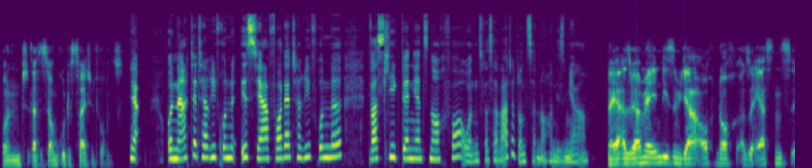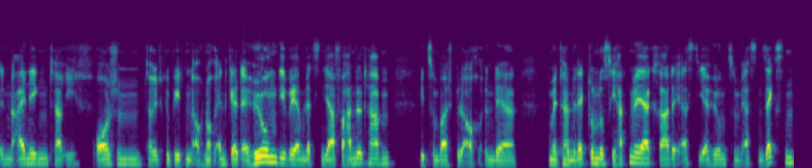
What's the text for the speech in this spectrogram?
Und das ist auch ein gutes Zeichen für uns. Ja, und nach der Tarifrunde ist ja vor der Tarifrunde. Was liegt denn jetzt noch vor uns? Was erwartet uns denn noch in diesem Jahr? Naja, also wir haben ja in diesem Jahr auch noch, also erstens in einigen Tarifbranchen, Tarifgebieten auch noch Entgelterhöhungen, die wir im letzten Jahr verhandelt haben, wie zum Beispiel auch in der Metall- und Elektroindustrie hatten wir ja gerade erst die Erhöhung zum 1.6.,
